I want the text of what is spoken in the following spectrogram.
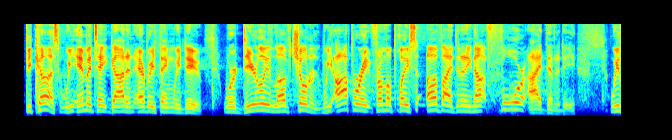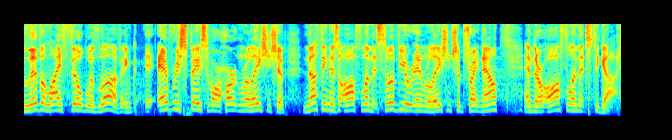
Because we imitate God in everything we do. We're dearly loved children. We operate from a place of identity, not for identity. We live a life filled with love in every space of our heart and relationship. Nothing is off limits. Some of you are in relationships right now, and they're off limits to God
